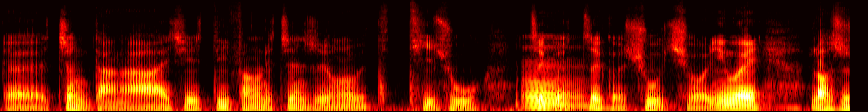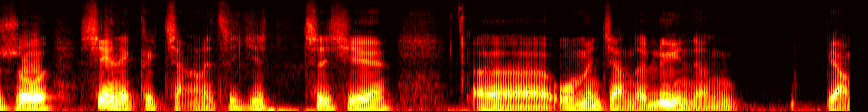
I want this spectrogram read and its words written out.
呃政党啊，一些地方的政治人物提出这个这个诉求。因为老实说，现在讲的这些这些呃，我们讲的绿能。表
